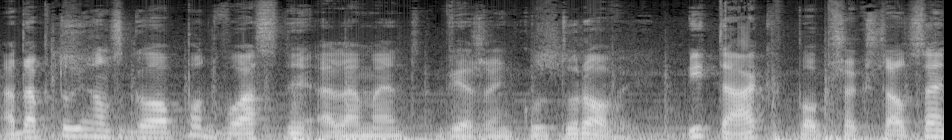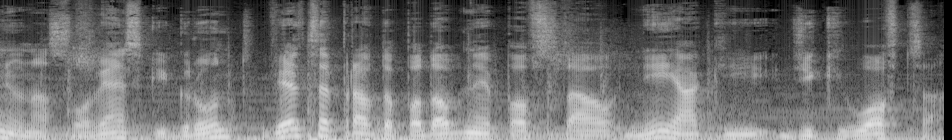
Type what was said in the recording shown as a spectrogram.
adaptując go pod własny element wierzeń kulturowych. I tak, po przekształceniu na słowiański grunt, wielce prawdopodobnie powstał niejaki dziki łowca,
